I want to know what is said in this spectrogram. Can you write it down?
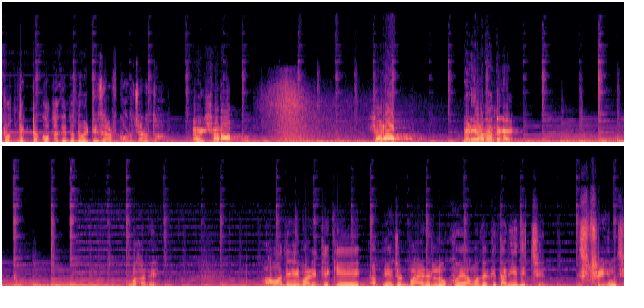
প্রত্যেকটা কথা কিন্তু তুমি ডিজার্ভ করো জানো তো? এই সারাপ সারাপ বেরিয়ে ওখান থেকে! বাহারে আমাদেরই বাড়ি থেকে আপনি একজন বাইরের লোক হয়ে আমাদেরকে তাড়িয়ে দিচ্ছেন? স্ট্রেঞ্জ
